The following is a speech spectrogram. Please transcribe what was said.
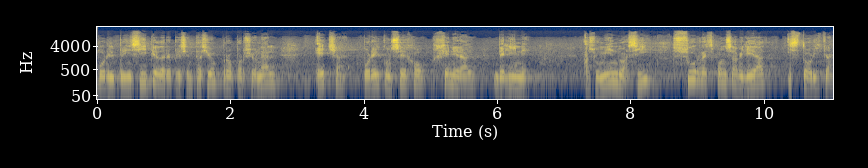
por el principio de representación proporcional hecha por el Consejo General del INE, asumiendo así su responsabilidad histórica.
